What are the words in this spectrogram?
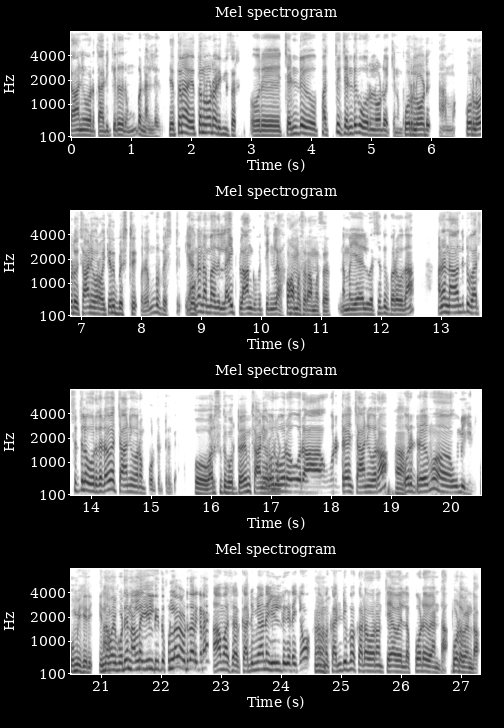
சாணி உரத்தை அடிக்கிறது ரொம்ப நல்லது. எத்தனை எத்தனை லோடு அடிக்கணும் சார்? ஒரு செண்டு பத்து செண்டுக்கு ஒரு லோடு வைக்கணும். ஒரு லோடு ஆமா. ஒரு லோடு சாணி உரம் வைக்கிறது பெஸ்ட் ரொம்ப பெஸ்ட் ஏன்னா நம்ம அது லைஃப் லாங் பாத்தீங்களா? ஆமா சார் ஆமா சார். நம்ம ஏழு வருஷத்துக்கு பிறகுதான். ஆனா நான் வந்துட்டு வருஷத்துல ஒரு தடவை சாணி உரம் போட்டுட்டு இருக்கேன். ஓ வருஷத்துக்கு ஒரு டைம் சாணி ஒரு உரம் ஒரு ஒரு ஒரு ட்ரெயின் சாணி உரம் ஆ. ஒரு ட்ரெயின் உமிகிரி. உமிக்கறி இந்த மாதிரி போட்டு நல்ல ஈல்டு இது ஃபுல்லாவே அப்படிதான் இருக்குண்ணே? ஆமா சார் கடுமையான ஈல்டு கிடைக்கும். நம்ம கண்டிப்பா கடை உரம் தேவையில்லை போட வேண்டாம். போட வேண்டாம்.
